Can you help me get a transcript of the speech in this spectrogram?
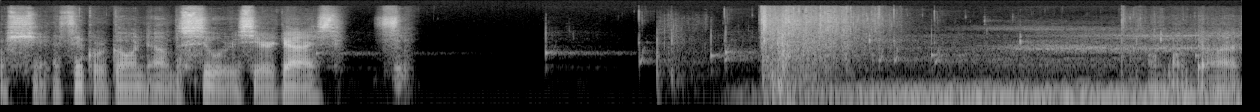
Oh shit, I think we're going down the sewers here, guys. Oh my god.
